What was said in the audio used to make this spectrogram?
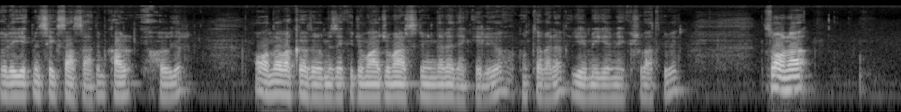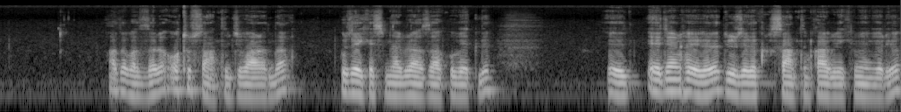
böyle 70-80 santim kar yapabilir. Onda bakarız önümüzdeki cuma cumartesi günlerine denk geliyor. Muhtemelen 20-22 Şubat gibi. Sonra Adapazarı 30 santim civarında. Kuzey kesimler biraz daha kuvvetli. E, ECMF'ye göre Düzce'de 40 santim kar birikimini görüyor.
